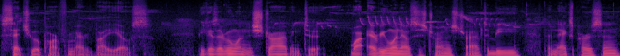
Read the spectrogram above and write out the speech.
set you apart from everybody else. Because everyone is striving to while everyone else is trying to strive to be the next person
